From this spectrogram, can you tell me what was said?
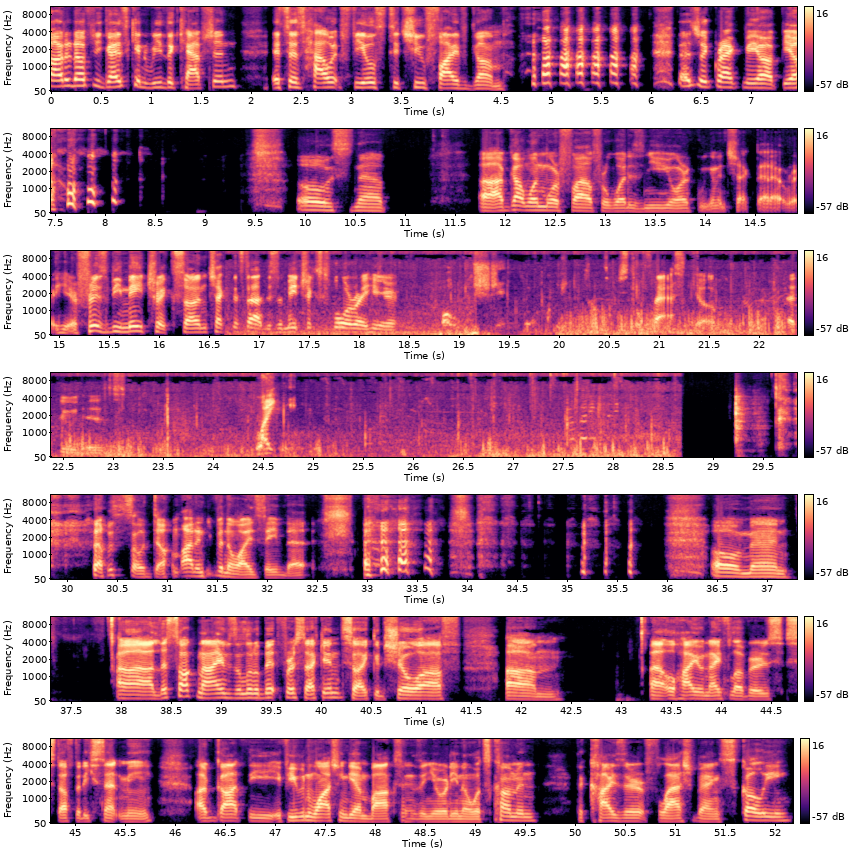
I don't know if you guys can read the caption. It says how it feels to chew five gum. that should crack me up, yo. oh snap. Uh, I've got one more file for what is New York. We're gonna check that out right here. Frisbee Matrix, son. Check this out. This is a Matrix 4 right here. Oh shit. So fast, yo. That dude is lightning. that was so dumb. I don't even know why I saved that. Oh man. Uh let's talk knives a little bit for a second so I could show off um uh, Ohio Knife Lovers stuff that he sent me. I've got the if you've been watching the unboxings then you already know what's coming. The Kizer Flashbang Scully.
